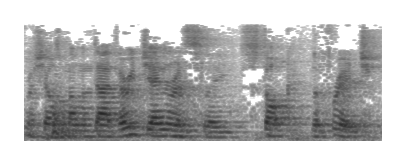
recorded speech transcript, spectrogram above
Rochelle's mum and dad very generously stock the fridge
